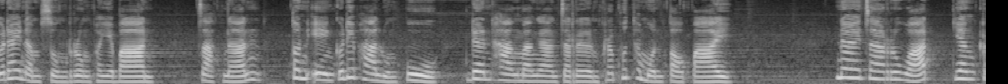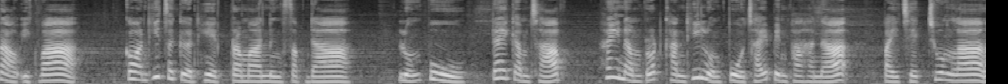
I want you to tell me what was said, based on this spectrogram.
ก็ได้นำส่งโรงพยาบาล จากนั้นตนเองก็ได้พาหลวงปู่เดินทางมางานเจริญพระพุทธมนต์ต่อไป นายจารุวัฒน์ยังกล่าวอีกว่า ก่อนที่จะเกิดเหตุประมาณหนึ่งสัปดาห์ หลวงปู่ได้กำชับ ให้นำรถคันที่หลวงปู่ใช้เป็นพาหนะไปเช็คช่วงล่าง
